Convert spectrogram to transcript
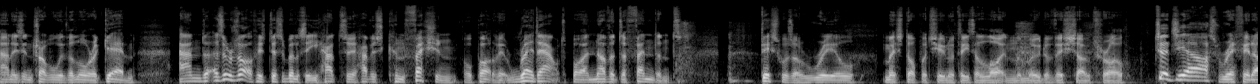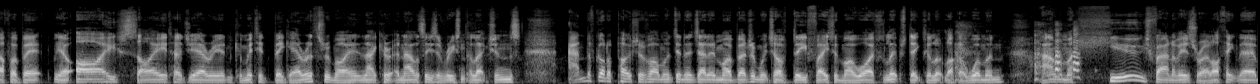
and is in trouble with the law again. And uh, as a result of his disability, he had to have his confession, or part of it, read out by another defendant. This was a real missed opportunity to lighten the mood of this show trial. To just riff it up a bit, you know, I, Saeed Hajarian, committed big errors through my inaccurate analyses of recent elections, and I've got a poster of Ahmadinejad in my bedroom, which I've defaced with my wife's lipstick to look like a woman. And I'm a huge fan of Israel. I think they're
